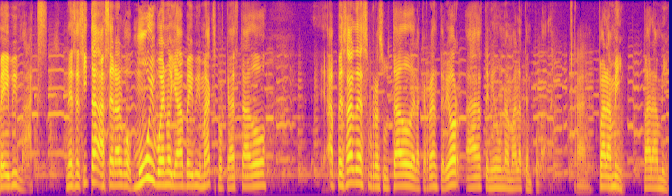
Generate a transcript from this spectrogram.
Baby Max. Necesita hacer algo muy bueno ya Baby Max porque ha estado, a pesar de su resultado de la carrera anterior, ha tenido una mala temporada. Ah. Para mí, para mí.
